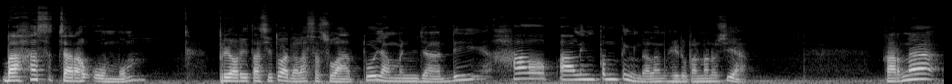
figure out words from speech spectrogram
bahas secara umum, prioritas itu adalah sesuatu yang menjadi hal paling penting dalam kehidupan manusia. Karena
